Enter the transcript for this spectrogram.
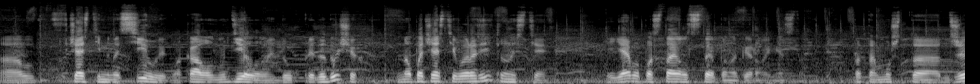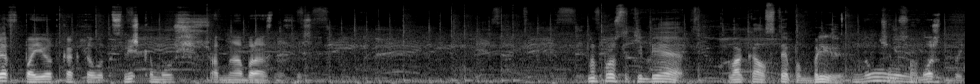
А В части именно силы вокала он уделывает двух предыдущих, но по части выразительности я бы поставил Степа на первое место. Потому что Джефф поет как-то вот слишком уж однообразно здесь. Ну просто тебе вокал степа ближе, Ну, чем Сот. может быть,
